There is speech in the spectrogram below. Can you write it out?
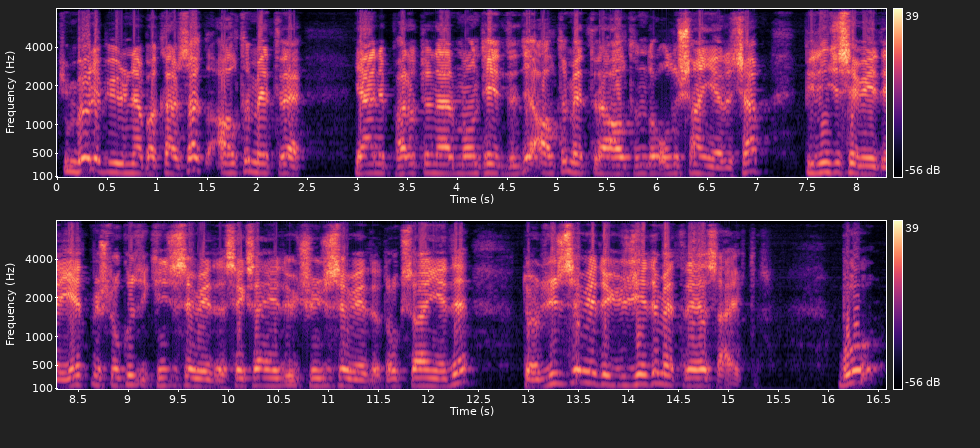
Şimdi böyle bir ürüne bakarsak 6 metre yani paratoner monte edildi. 6 metre altında oluşan yarıçap birinci seviyede 79, ikinci seviyede 87, üçüncü seviyede 97, dördüncü seviyede 107 metreye sahiptir. Bu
